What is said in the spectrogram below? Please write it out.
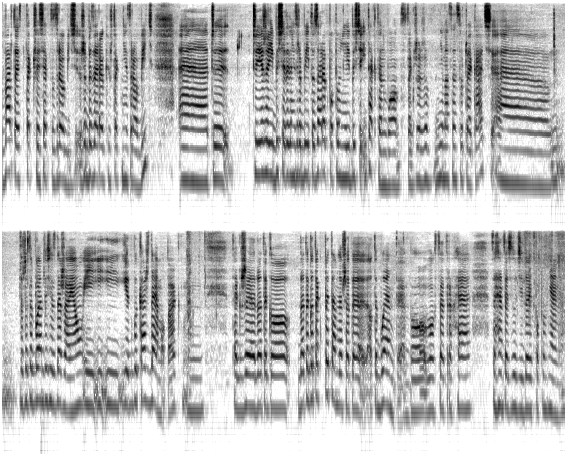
warto jest tak czy siak to zrobić, żeby za rok już tak nie zrobić. E, czy, czy jeżeli byście tego nie zrobili, to za rok popełnilibyście i tak ten błąd, także że nie ma sensu czekać. E, że te błędy się zdarzają i, i, i jakby każdemu, tak? Mm, Także dlatego, dlatego tak pytam zawsze o te, o te błędy, bo, bo chcę trochę zachęcać ludzi do ich popełniania.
